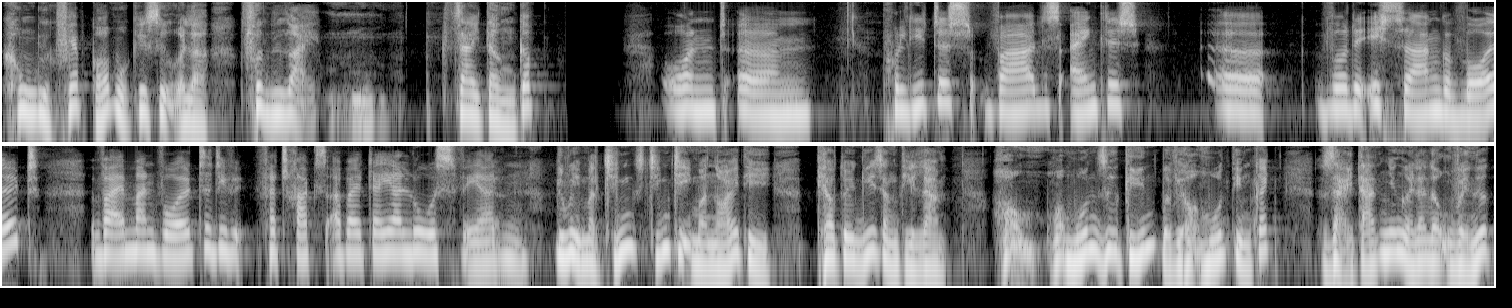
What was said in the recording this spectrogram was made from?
không được phép có một cái sự gọi là phân loại giai tầng cấp. Und ähm, politisch war das eigentlich, äh, würde ich sagen, gewollt, weil man wollte die Vertragsarbeiter ja loswerden. Đúng vì mặt chính chính trị mà nói thì theo tôi nghĩ rằng thì là họ họ muốn giữ kín bởi vì họ muốn tìm cách giải tán những người lao động về nước.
